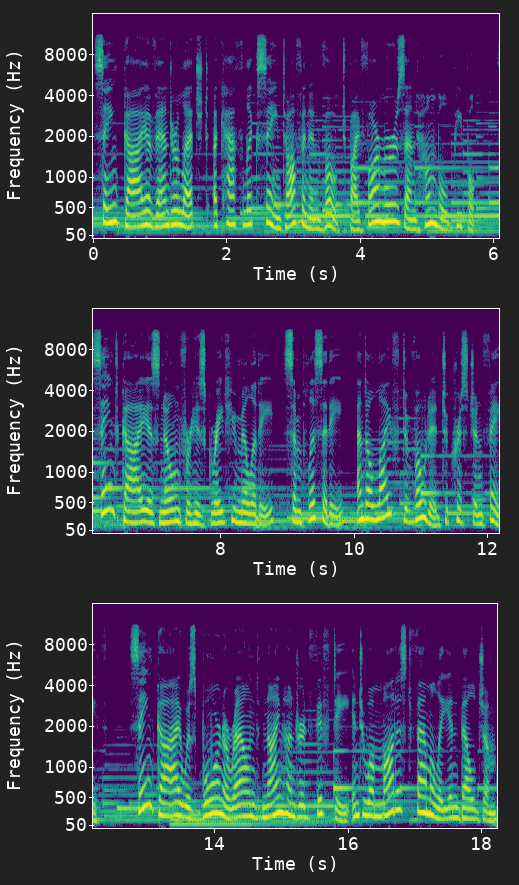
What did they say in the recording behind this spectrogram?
St. Guy of Anderlecht, a Catholic saint often invoked by farmers and humble people. St. Guy is known for his great humility, simplicity, and a life devoted to Christian faith. St. Guy was born around 950 into a modest family in Belgium.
